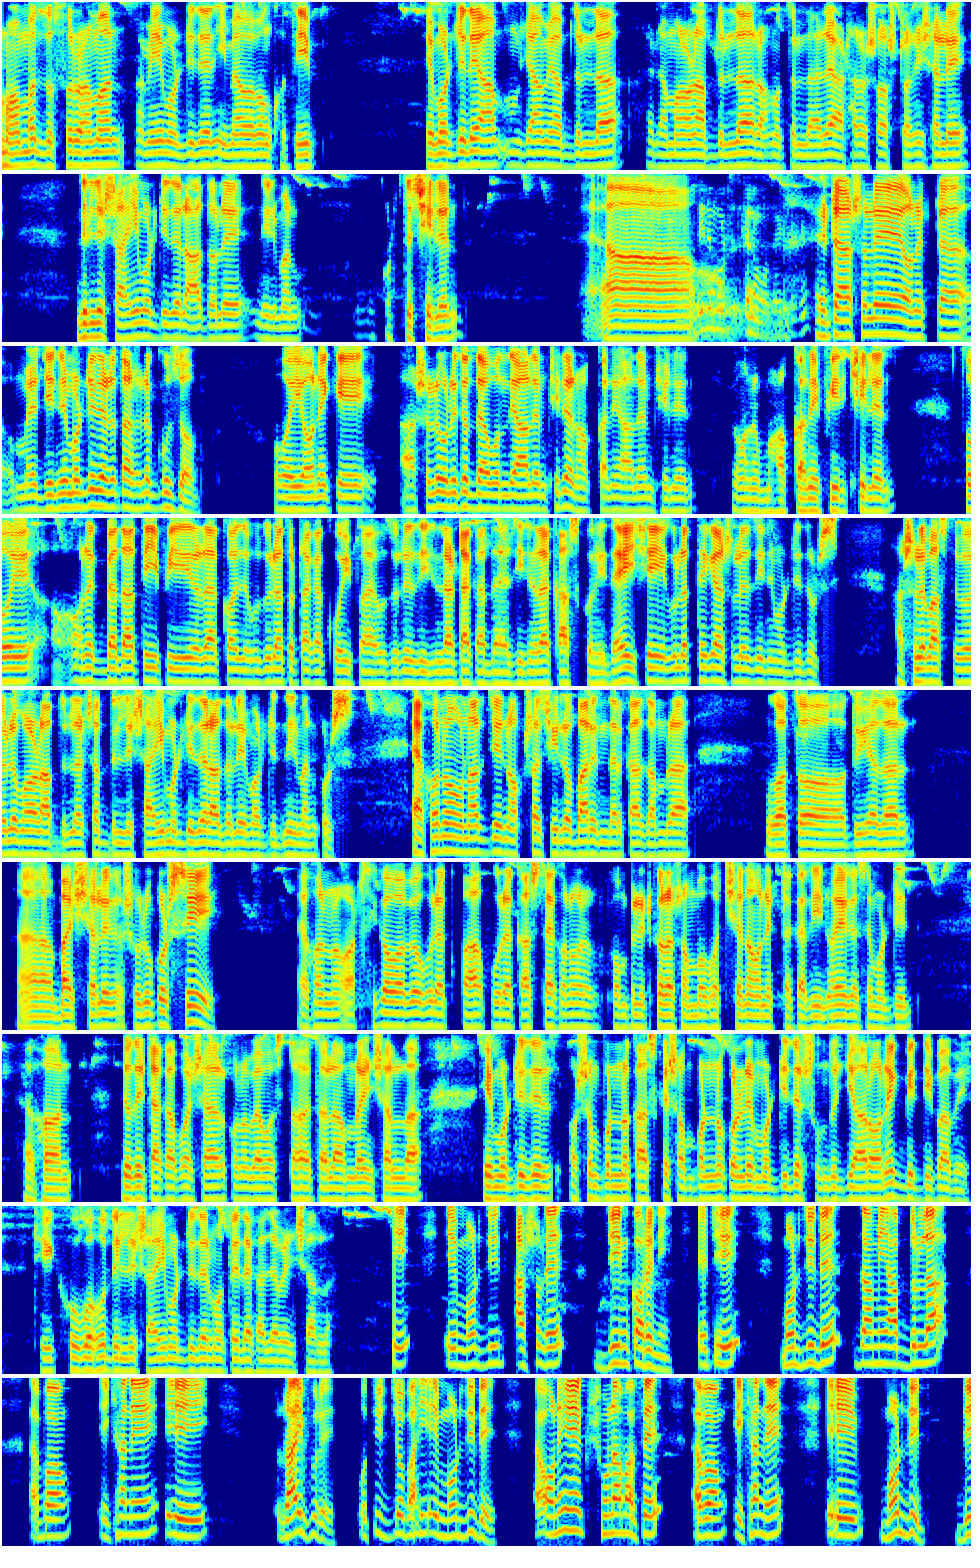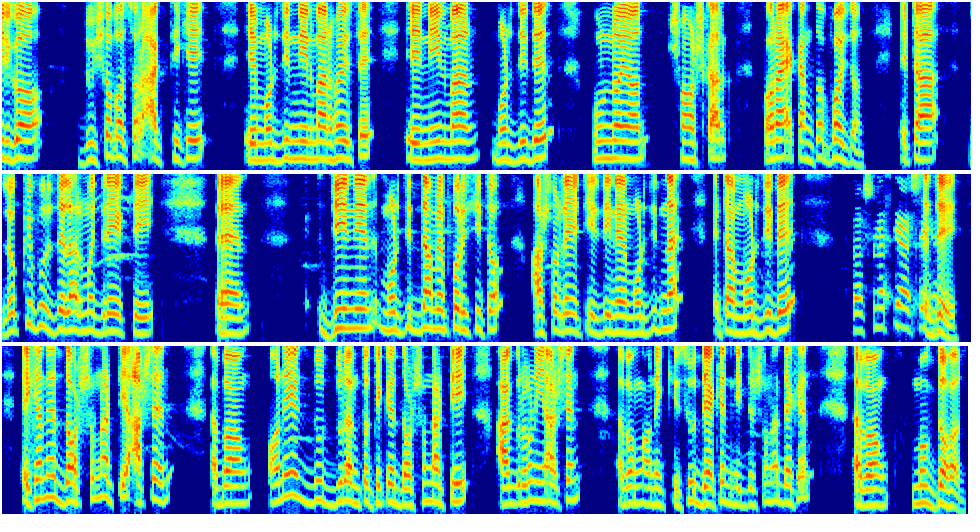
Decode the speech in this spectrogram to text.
মোহাম্মদ লুৎফুর রহমান, আমি এই মসজিদের ইমাম এবং খতিব। এই মসজিদে জামে আবদুল্লাহ মৌলানা আবদুল্লাহ রহমতুল্লাহ আলাই আঠারোশো অষ্টআশি সালে দিল্লির শাহী মসজিদের আদলে নির্মাণ করতেছিলেন আহ, জিনে মসজিদ কেন বলে এটাকে? এটা আসলে অনেকটা মানে জিনের মসজিদ এটা তো আসলে গুজব। ওই অনেকে আসলে উনি তো দেওবন্দি আলেম ছিলেন হক্কানি আলেম ছিলেন অনেক হক্কানি পীর ছিলেন। তো অনেক বেদাতি পীরেরা কয় যে হুজুরা তো টাকা কই পায়? হুজুরে জিনেরা টাকা দেয় জিনেরা কাজ করে দেয়। সেই এগুলোর থেকে আসলে জিনি মসজিদ উঠছে। আসলে বাস্তবে হলো মৌলানা আবদুল্লাহ সাবদুল্লি শাহী মসজিদের আদলে মসজিদ নির্মাণ করছে। এখনও ওনার যে নকশা ছিল বারেন্দার কাজ আমরা গত দুই হাজার বাইশ সালে শুরু করছি। এখন আর্থিক অভাবে পুরা পুরা কাজটা এখনও কমপ্লিট করা সম্ভব হচ্ছে না। অনেক টাকা ঋণ হয়ে গেছে মসজিদ। এখন যদি টাকা পয়সার কোনো ব্যবস্থা হয় তাহলে আমরা ইনশাল্লাহ এই মসজিদের অসম্পূর্ণ কাজকে সম্পন্ন করলে মসজিদের সৌন্দর্য আরও অনেক বৃদ্ধি পাবে। ঠিক হুবহু দিল্লির শাহী মসজিদের মতোই দেখা যাবে ইনশাল্লাহ। এই মসজিদ আসলে জিন করেনি। এটি মসজিদে জামি আবদুল্লাহ এবং এখানে এই রায়পুরে ঐতিহ্যবাহী এই মসজিদে অনেক সুনাম আছে এবং এখানে এই মসজিদ দীর্ঘ দুশো বছর আগ থেকে এই মসজিদ নির্মাণ হয়েছে। এই নির্মাণ মসজিদের উন্নয়ন, সংস্কার করা একান্ত প্রয়োজন। এটা লক্ষ্মীপুর জেলার মধ্যে একটি জিনের মসজিদ নামে পরিচিত। আসলে এটি জিনের মসজিদ নয় এটা মসজিদে দর্শনার্থী আসে? যে এখানে দর্শনার্থী আসেন এবং অনেক দূর দূরান্ত থেকে দর্শনার্থী আগ্রহ নিয়ে আসেন এবং অনেক কিছু দেখেন নির্দেশনা দেখেন এবং মুগ্ধ হন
